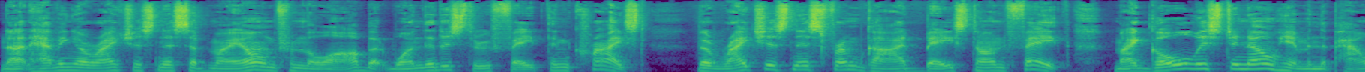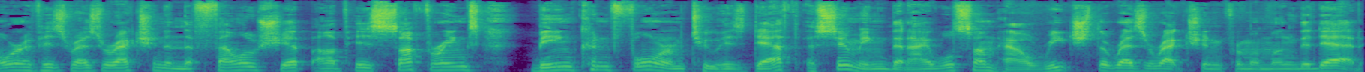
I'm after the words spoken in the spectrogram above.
not having a righteousness of my own from the law, but one that is through faith in Christ the righteousness from God based on faith. My goal is to know him in the power of his resurrection and the fellowship of his sufferings, being conformed to his death, assuming that I will somehow reach the resurrection from among the dead.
